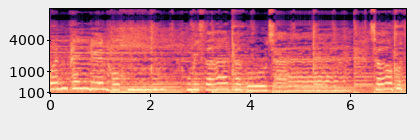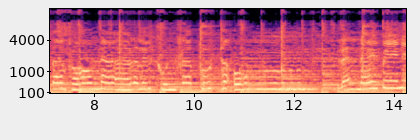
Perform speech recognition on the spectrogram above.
วันเพ็ญเดือนหก วิสาขบูชาชาวพุทธตางพร้อมหน้าระลึกคุณพระพุทธองค์ และในปีนี้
